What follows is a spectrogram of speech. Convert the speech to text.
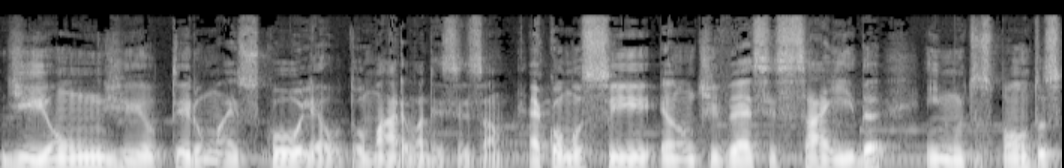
de onde eu ter uma escolha ou tomar uma decisão. É como se eu não tivesse saída em muitos pontos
